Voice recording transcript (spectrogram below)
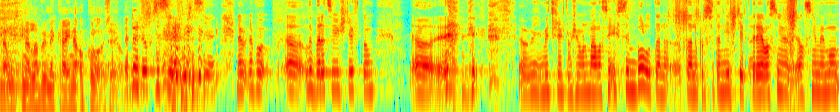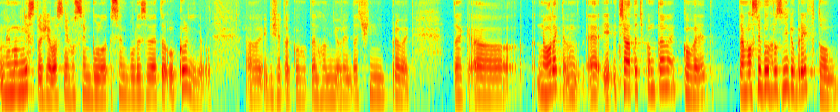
na Ústí nad Labem je krajina okolo, že jo? No, to přesně, přesně. Ne, nebo uh, Liberec ještě v tom, uh, výjimečný v tom, že on má vlastně i v symbolu ten, ten, prostě ten ještět, který je vlastně, vlastně mimo, mimo město, že vlastně ho symbol, symbolizuje to okolí. Jo. Eh, i když je to jako ten hlavní orientační prvek. Tak, eh, no, tak eh, i třeba teď ten covid, ten vlastně byl hrozně dobrý v tom,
